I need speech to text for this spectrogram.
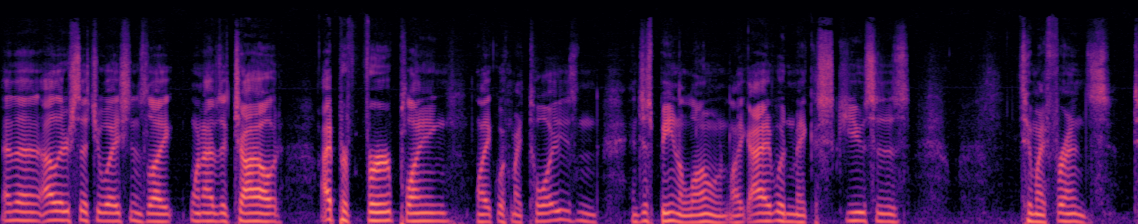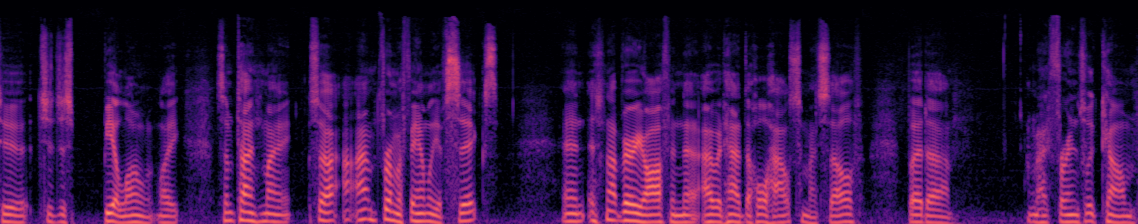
and then other situations like when I was a child, I prefer playing like with my toys and and just being alone. Like I wouldn't make excuses to my friends to to just be alone. Like sometimes my so I, I'm from a family of six, and it's not very often that I would have the whole house to myself, but uh, my friends would come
